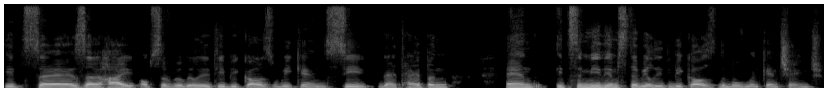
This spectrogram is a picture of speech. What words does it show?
It has a high observability because we can see that happen. And it's a medium stability because the movement can change.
